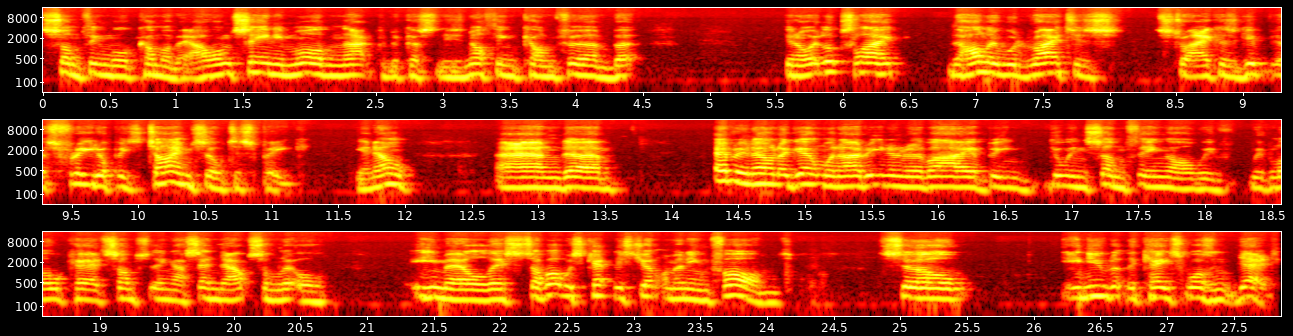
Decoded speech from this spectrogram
something will come of it. I won't say any more than that because there's nothing confirmed, but you know it looks like the Hollywood writers' strike has give, has freed up his time, so to speak. You know, and um, every now and again when Irene and I have been doing something or we've we've located something, I send out some little email lists. I've always kept this gentleman informed, so he knew that the case wasn't dead.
